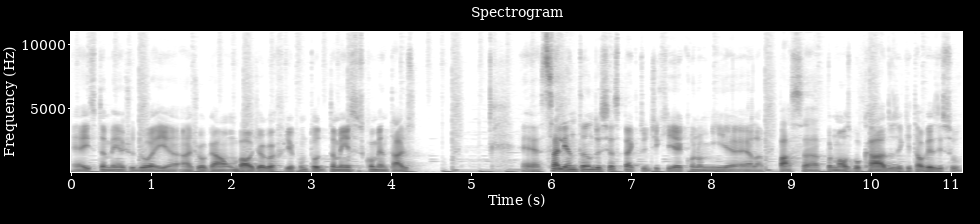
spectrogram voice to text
É, isso também ajudou aí a, a jogar um balde de água fria com todo também esses comentários é, salientando esse aspecto de que a economia ela passa por maus bocados e que talvez isso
